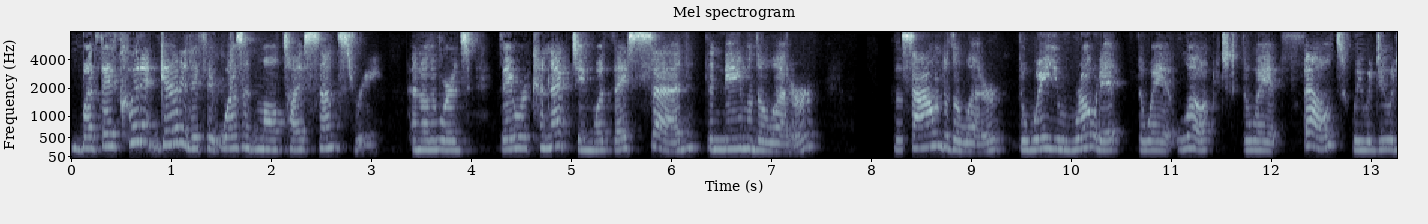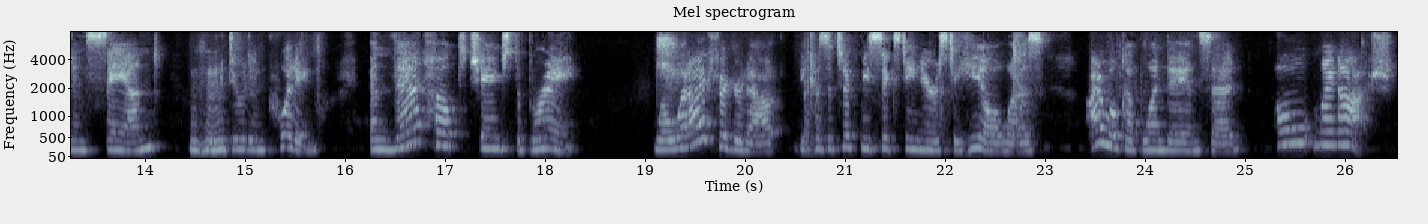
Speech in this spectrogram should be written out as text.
But they couldn't get it if it wasn't multisensory. In other words, they were connecting what they said, the name of the letter, the sound of the letter, the way you wrote it, the way it looked, the way it felt. We would do it in sand, mm-hmm. we would do it in pudding. And that helped change the brain. Well, what I figured out, because it took me 16 years to heal, was I woke up one day and said, Oh my gosh,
